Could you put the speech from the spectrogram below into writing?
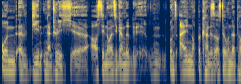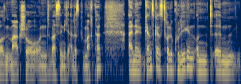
Und äh, die natürlich äh, aus den 90ern äh, uns allen noch bekannt ist aus der 100.000 Mark Show und was sie nicht alles gemacht hat. Eine ganz, ganz tolle Kollegin und ähm,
